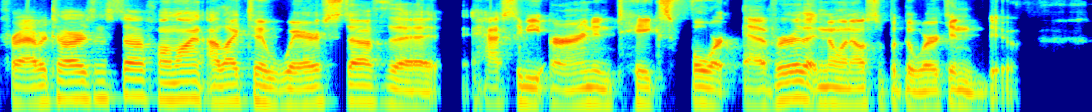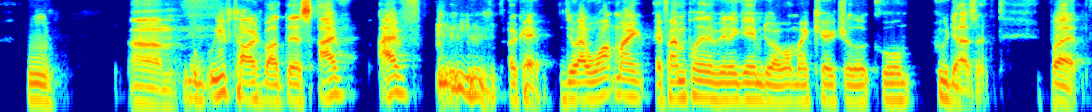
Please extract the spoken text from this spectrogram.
for avatars and stuff online. I like to wear stuff that has to be earned and takes forever that no one else would put the work in to do. Hmm. Um, We've talked about this. I've I've okay. Do I want my if I'm playing a video game, do I want my character to look cool? Who doesn't? But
